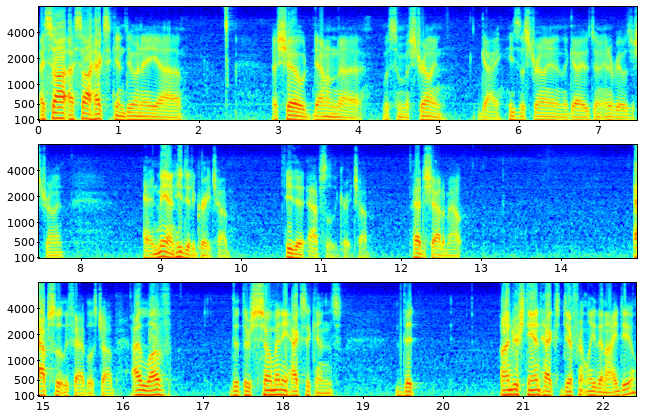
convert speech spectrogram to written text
I saw I saw Hexagon doing a uh, a show down in, uh, with some Australian guy. He's Australian, and the guy who was doing an interview was Australian. And man, he did a great job. He did absolutely great job. I had to shout him out. Absolutely fabulous job. I love that there's so many hexagons that understand hex differently than I do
